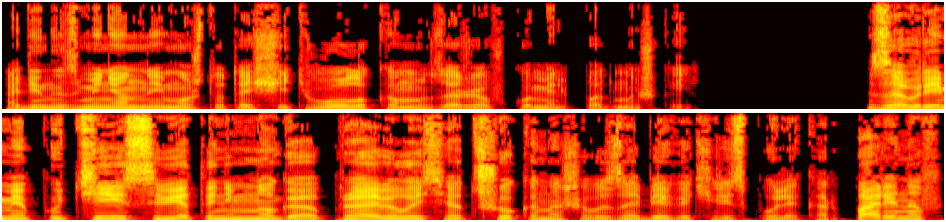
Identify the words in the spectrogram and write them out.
Один измененный может утащить волоком, зажав комель под мышкой. За время пути Света немного оправилась от шока нашего забега через поле Карпаринов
